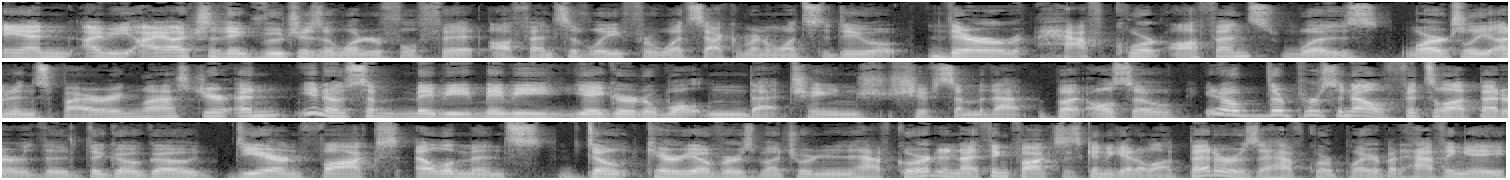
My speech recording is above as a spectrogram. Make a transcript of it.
And I mean, I actually think Vooch is a wonderful fit offensively for what Sacramento wants to do. Their half court offense was largely uninspiring last year, and you know, some maybe maybe Joerger to Walton that change shifts some of that, but also you know their personnel fits a lot better. The the go go De'Aaron Fox elements don't carry over as much when you're in half court, and I think Fox is going to get a lot better as a half court player. But having a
